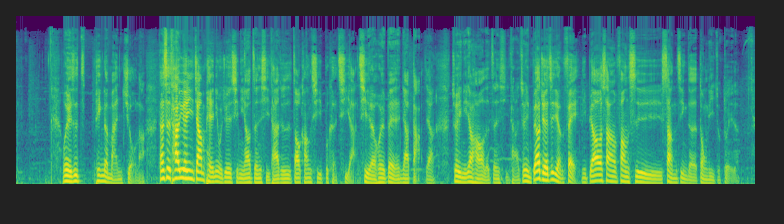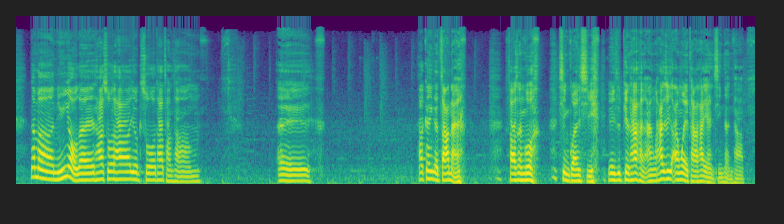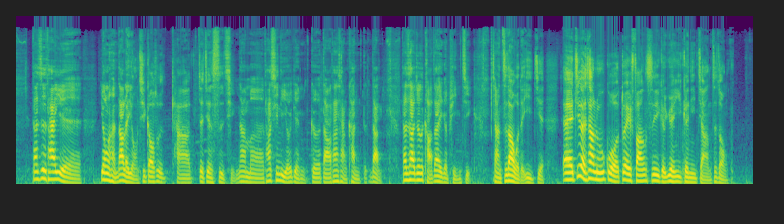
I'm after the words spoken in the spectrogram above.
我也是拼了蛮久了，但是他愿意这样陪你，我觉得请你要珍惜他，就是糟糠妻不可弃啊，弃了会被人家打这样，所以你一定要好好的珍惜他，所以你不要觉得自己很废，你不要上放弃上进的动力就对了。那么女友呢？他说他又说他常常，呃，他跟一个渣男发生过性关系，因为是骗他很安慰，他是安慰他，他也很心疼他，但是他也用了很大的勇气告诉他这件事情。那么他心里有一点疙瘩，他想看淡，但是他就是卡在一个瓶颈，想知道我的意见。呃，基本上如果对方是一个愿意跟你讲这种。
